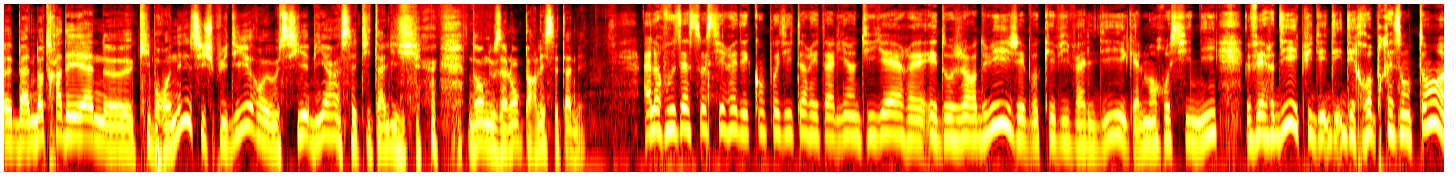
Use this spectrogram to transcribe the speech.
euh, ben, notre ADN euh, qui bronnait, si je puis dire, aussi est bien cette Italie dont nous allons parler cette année. Alors vous associerez des compositeurs italiens d'hier et d'aujourd'hui. J'évoquais Vivaldi, également Rossini, Verdi, et puis des, des, représentants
